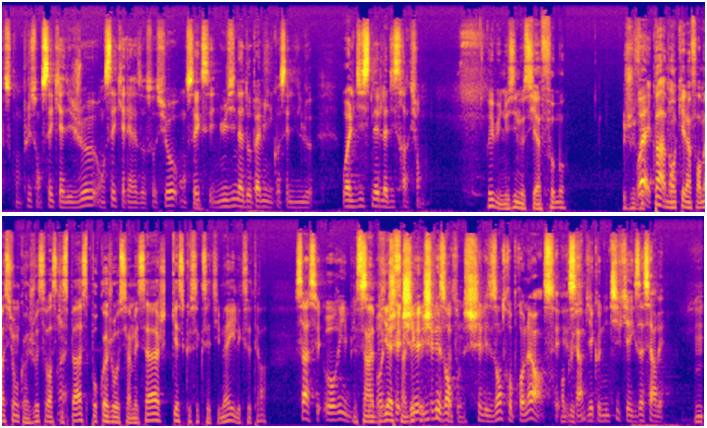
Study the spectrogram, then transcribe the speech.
Parce qu'en plus, on sait qu'il y a des jeux, on sait qu'il y a les réseaux sociaux, on sait que c'est une usine à dopamine. Quoi. C'est le Walt Disney de la distraction. Oui, une usine aussi à FOMO je veux pas manquer l'information, quoi. Je veux savoir ce qui se passe, pourquoi j'ai reçu un message, qu'est-ce que c'est que cet email, etc. Ça, c'est horrible. C'est un biais, chez, chez, chez, les chez, les entrepreneurs, c'est un biais cognitif qui est exacerbé. Hmm.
